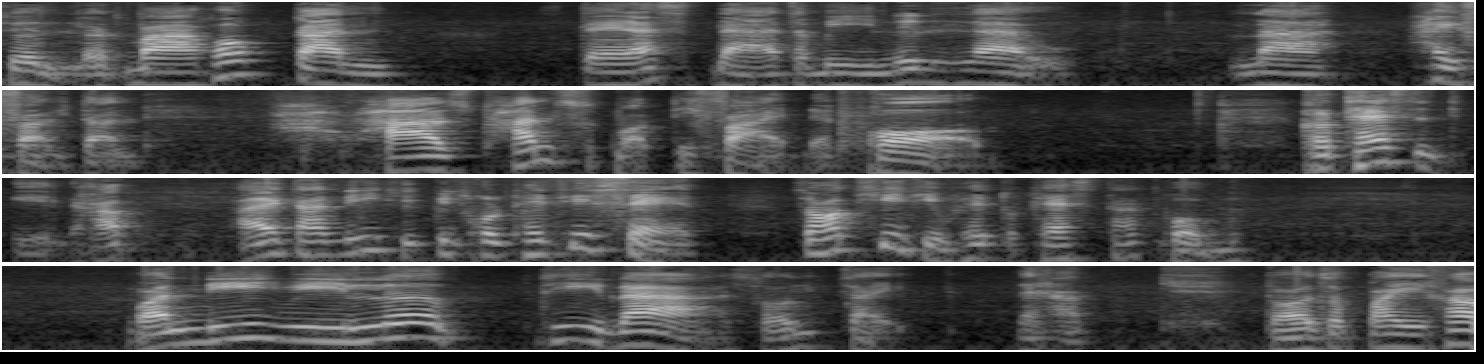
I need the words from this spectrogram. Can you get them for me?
ซึ่งเรามาพบกันแต่ละสัปดาจะมีเรื่องเล่าลาให้ฟังกันทางทั้ง Spotify และก็คอนเทสต์อื่นๆนะครับไอ้ตอนนี้ถือเป็นคอนเทนต์ที่เศษซอสที่ทีมเพจตัวแคสต์ทัดผม วันนี้มีเริ่มที่น่าสนใจนะครับต่อจะไปเข้า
